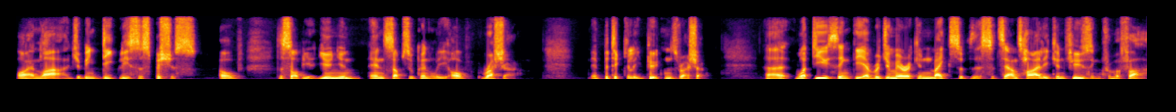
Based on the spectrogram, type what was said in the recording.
by and large, have been deeply suspicious of the Soviet Union and subsequently of Russia, and particularly Putin's Russia. Uh, what do you think the average American makes of this? It sounds highly confusing from afar.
